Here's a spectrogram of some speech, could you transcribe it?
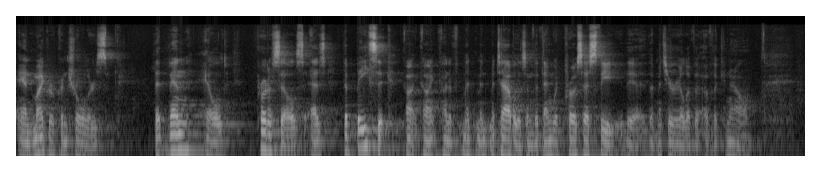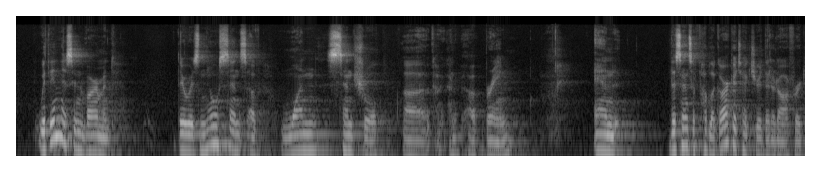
and microcontrollers that then held protocells as the basic kind of metabolism that then would process the, the, the material of the, of the canal. Within this environment, there was no sense of one central uh, kind of uh, brain. And the sense of public architecture that it offered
